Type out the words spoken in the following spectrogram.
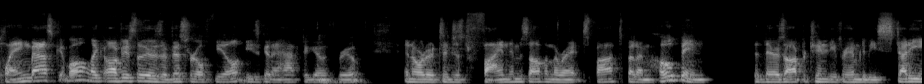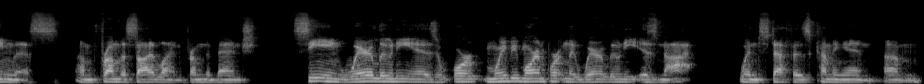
playing basketball. Like obviously there's a visceral feel he's going to have to go through in order to just find himself in the right spots. But I'm hoping that there's opportunity for him to be studying this um, from the sideline, from the bench, seeing where Looney is, or maybe more importantly, where Looney is not when Steph is coming in. Um,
